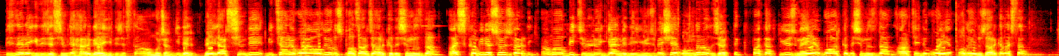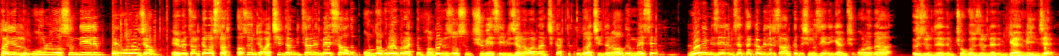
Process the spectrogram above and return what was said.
Biz nereye gideceğiz şimdi? Herga'ya gideceğiz. Tamam hocam gidelim. Beyler şimdi bir tane boya alıyoruz pazarcı arkadaşımızdan. Ice kabine söz verdik ama bir türlü gelmedi. 105'e ondan alacaktık. Fakat 100M'ye bu arkadaşımızdan artı 7 boyayı alıyoruz arkadaşlar. Hayırlı uğurlu olsun diyelim. E, o hocam. Evet arkadaşlar az önce Açiv'den bir tane MS aldım. Onu da buraya bıraktım. Haberiniz olsun. Şu MS'yi biz canavardan çıkarttık. Bu da Açiv'den aldığım MS. Bu elimizi elimize takabiliriz. Arkadaşımız yeni gelmiş. Ona da özür diledim. Çok özür diledim gelmeyince.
